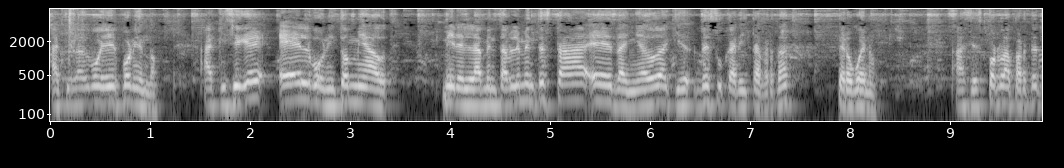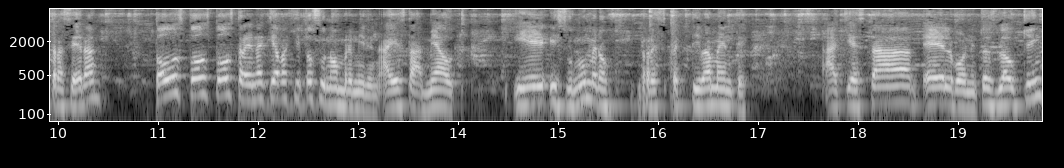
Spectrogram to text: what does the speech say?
aquí las voy a ir poniendo. Aquí sigue el bonito Meowth. Miren, lamentablemente está eh, dañado de aquí de su carita, ¿verdad? Pero bueno, así es por la parte trasera. Todos, todos, todos traen aquí abajito su nombre, miren, ahí está, Meowth y, su número respectivamente. Aquí está el bonito Slow King.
